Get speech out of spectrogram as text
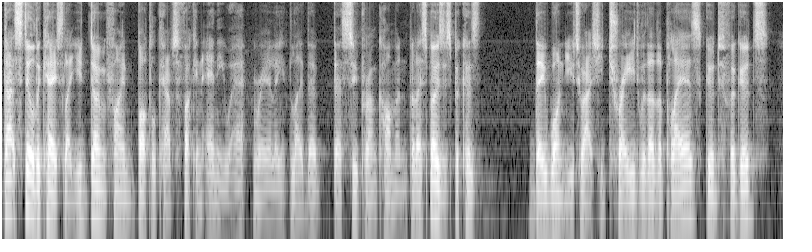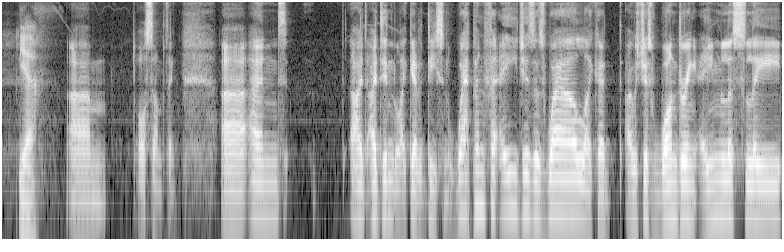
that's still the case. Like you don't find bottle caps fucking anywhere, really. Like they're they're super uncommon. But I suppose it's because they want you to actually trade with other players, good for goods, yeah, Um, or something. Uh, and I I didn't like get a decent weapon for ages as well. Like I I was just wandering aimlessly.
